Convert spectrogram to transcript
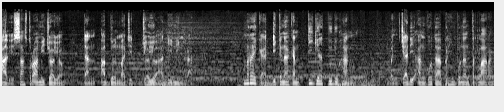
Ali Sastro Amijoyo, dan Abdul Majid Joyo Adiningrat. Mereka dikenakan tiga tuduhan, menjadi anggota perhimpunan terlarang,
